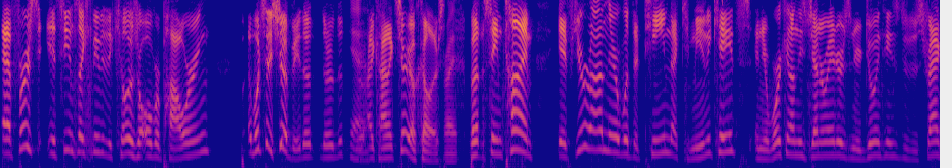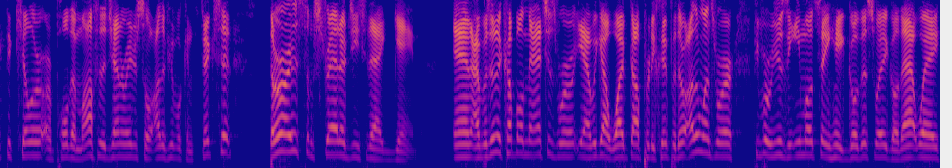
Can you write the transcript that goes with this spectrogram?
at first it seems like maybe the killers are overpowering, which they should be. They're they're, the- they're iconic serial killers. Right. But at the same time, if you're on there with a team that communicates and you're working on these generators and you're doing things to distract the killer or pull them off of the generator so other people can fix it, there is some strategy to that game. And I was in a couple of matches where, yeah, we got wiped out pretty quick, but there were other ones where people were using emotes saying, hey, go this way, go that way,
